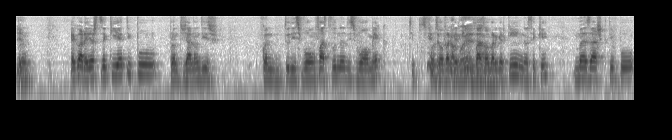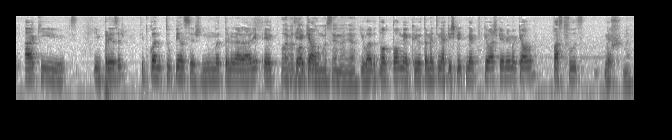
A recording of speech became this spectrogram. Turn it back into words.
Yeah. Pronto. Agora, estes aqui é tipo, pronto, já não dizes quando tu dizes vou a um fast food, não dizes vou ao Mac. Tipo, se Sim, fores até ao Burger King, vais ao Burger King, não sei o quê. Mas acho que tipo, há aqui empresas, tipo, quando tu pensas numa determinada área, é Leva-te É logo aquela. uma cena, yeah. e leva-te logo para o Mac. Eu também tinha aqui escrito Mac porque eu acho que é mesmo aquela fast food Mac. Puf, Mac. Yeah.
